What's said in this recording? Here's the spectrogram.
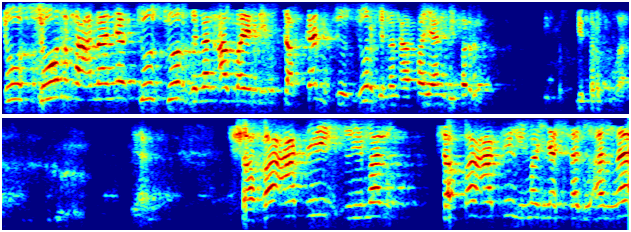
Jujur maknanya jujur dengan apa yang diucapkan, jujur dengan apa yang diper, diperbuat. Ya. Syafaati liman Syafaati liman yashhadu an la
